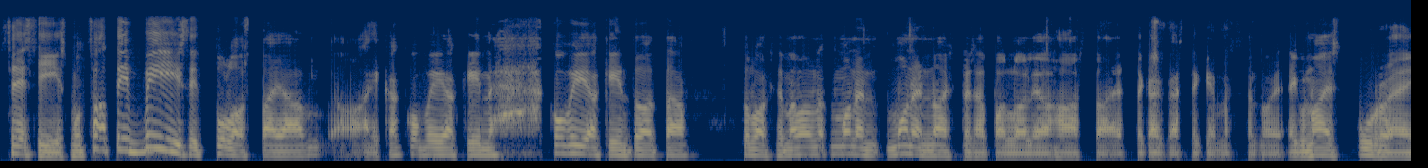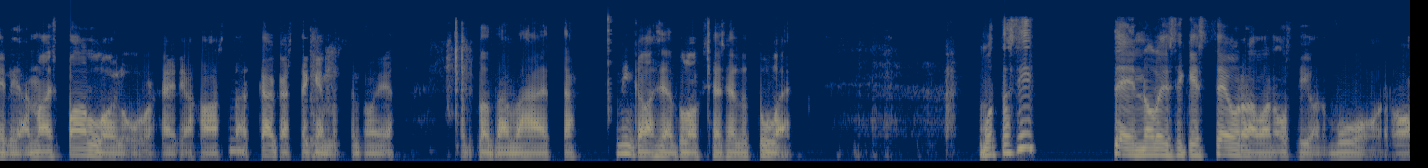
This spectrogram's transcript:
Se siis, mutta saatiin viisi tulosta ja aika koviakin, koviakin tuota, tuloksia. Meillä on monen, monen naispesäpalloilija haastaa, että käykääs tekemässä noin. Ei kun naisurheilija, naispalloiluurheilija haastaa, että käykääs tekemässä noin. Ja katsotaan vähän, että minkälaisia tuloksia sieltä tulee. Mutta sitten olisikin seuraavan osion vuoro.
